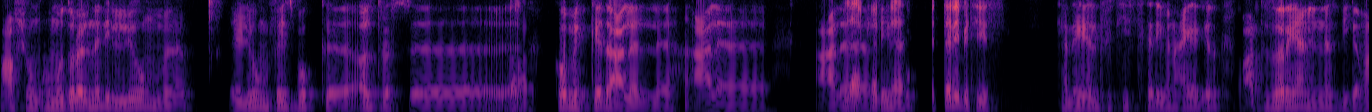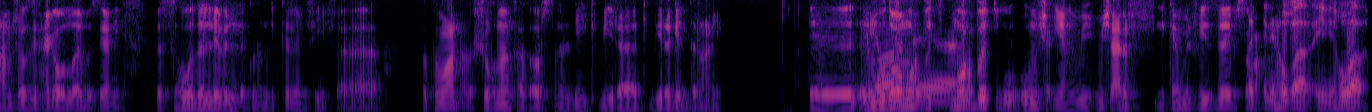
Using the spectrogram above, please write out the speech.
ما أعرفش هم هم دول النادي اللي ليهم اللي ليهم فيسبوك آه، ألتراس آه،. comic كده على ال على على لا كان فيسبوك التاني بيتيس كان ريال بيتيس تقريبا حاجة كده. اعتذار يعني الناس دي جماعة مش قصدي حاجة والله بس يعني بس هو ده ال level اللي كنا بنتكلم فيه. ف فطبعا الشغلانة بتاعت ارسنال دي كبيرة كبيرة جدا عليه. آه، الموضوع محبط محبط و- ومش يعني مش عارف نكمل فيه إزاي بصراحة. يعني هو يعني هو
